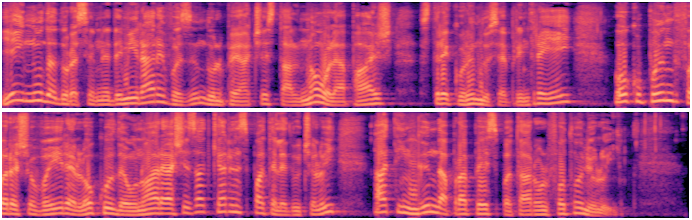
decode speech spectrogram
Ei nu dădură semne de mirare văzându-l pe acest al nouălea paj strecurându-se printre ei, ocupând fără șovăire locul de onoare așezat chiar în spatele ducelui, atingând aproape spătarul fotoliului.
